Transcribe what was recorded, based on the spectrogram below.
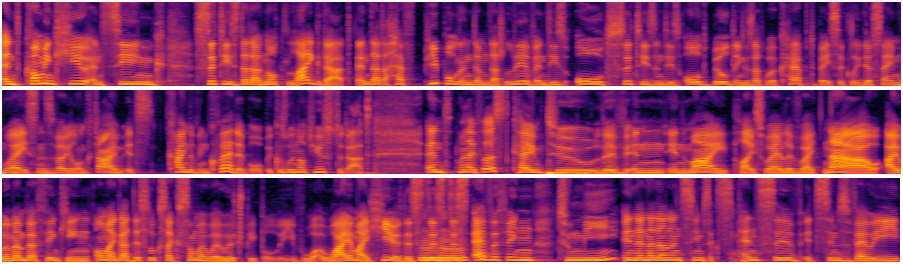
And coming here and seeing cities that are not like that and that have people in them that live in these old cities and these old buildings that were kept basically the same way since a very long time. It's kind of incredible because we're not used to that. And And when I first came to live in in my place where I live right now, I remember thinking, "Oh my God, this looks like somewhere where rich people live. Why, why am I here? This, this, this, mm-hmm. everything to me in the Netherlands seems expensive. It seems very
